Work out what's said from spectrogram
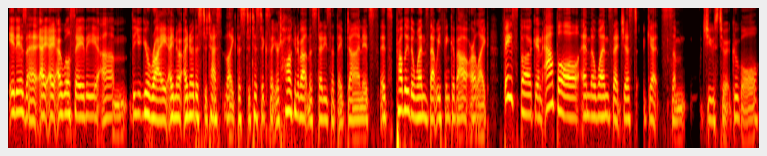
it is. I, I, I will say the um the you're right. I know I know the statist like the statistics that you're talking about and the studies that they've done. It's it's probably the ones that we think about are like Facebook and Apple and the ones that just get some juice to it, Google.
